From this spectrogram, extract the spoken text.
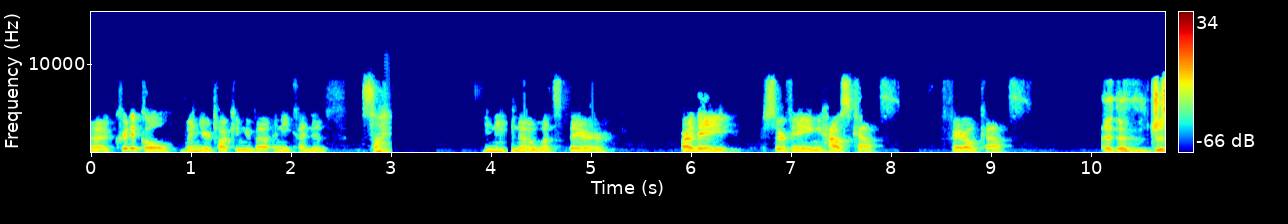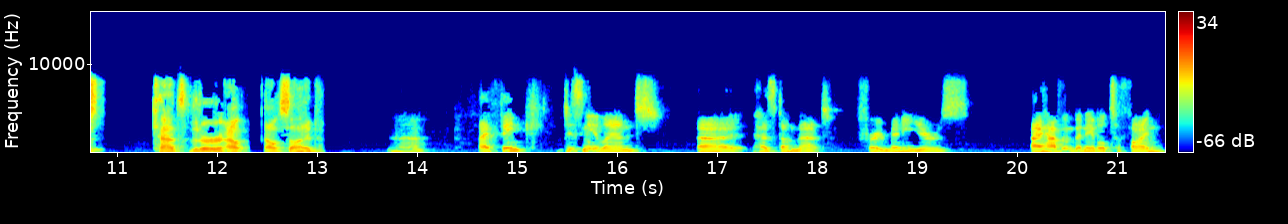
uh, critical when you're talking about any kind of science. You need to know what's there. Are they surveying house cats, feral cats? Uh, uh just cats that are out outside. Ah. I think Disneyland uh, has done that for many years. I haven't been able to find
